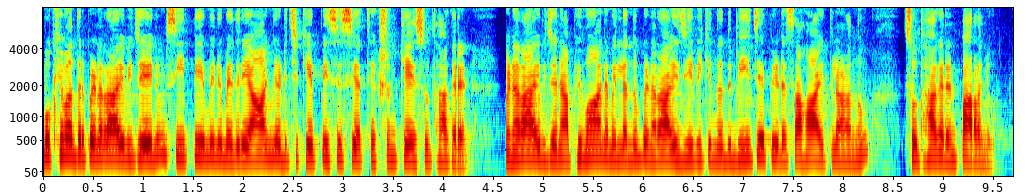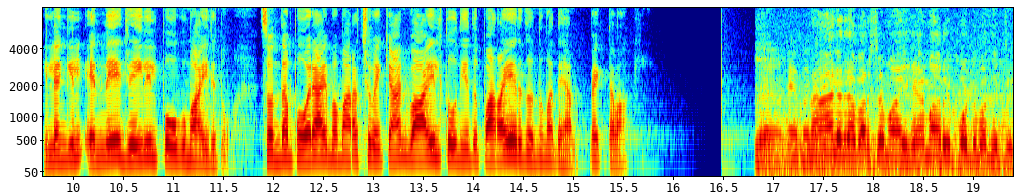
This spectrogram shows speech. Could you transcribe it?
മുഖ്യമന്ത്രി പിണറായി വിജയനും സി പി എമ്മിനുമെതിരെ ആഞ്ഞടിച്ച് കെ പി സി സി അധ്യക്ഷൻ കെ സുധാകരൻ. പിണറായി വിജയൻ അഭിമാനമില്ലെന്നും പിണറായി ജീവിക്കുന്നത് ബി ജെ പിയുടെ സഹായത്തിലാണെന്നും സുധാകരൻ പറഞ്ഞു. ഇല്ലെങ്കിൽ എന്നേ ജയിലിൽ പോകുമായിരുന്നു. സ്വന്തം പോരായ്മ മറച്ചുവെക്കാൻ വായിൽ തോന്നിയത് പറയരുതെന്നും അദ്ദേഹം വ്യക്തമാക്കി. നാലര വർഷമായി ഹേമ റിപ്പോർട്ട് വന്നിട്ട്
